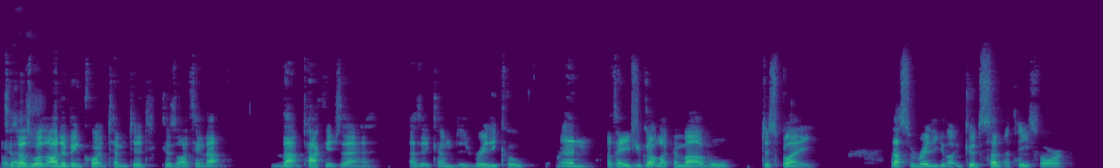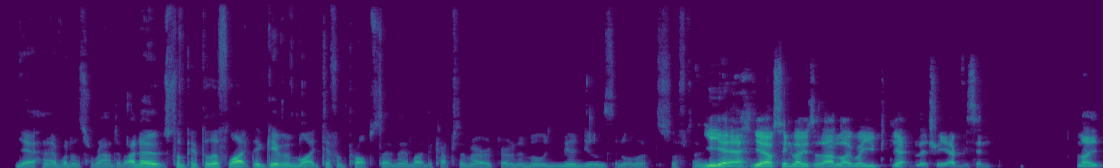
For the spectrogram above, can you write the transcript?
Because Well, otherwise, I'd have been quite tempted. Because I think that that package there, as it comes, is really cool. And I think if you've got like a Marvel display, that's a really like good centerpiece for it. Yeah, everyone else around him. I know some people have like they give him like different props, don't they? Like the Captain America and the minions and all that stuff. Yeah, yeah, I've seen loads of that, like where you get literally everything. Like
